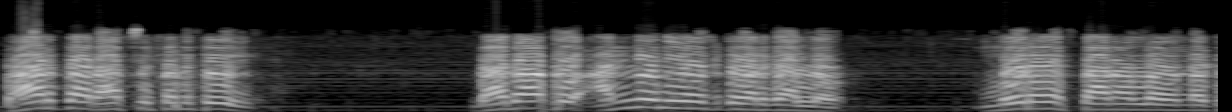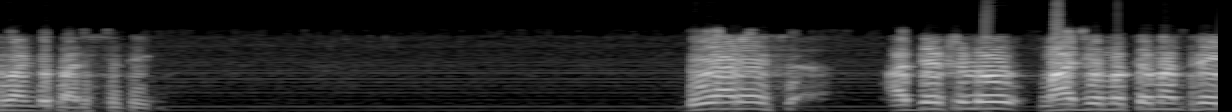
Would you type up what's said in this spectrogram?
భారత రాష్ట్ర సమితి దాదాపు అన్ని నియోజకవర్గాల్లో మూడవ స్థానంలో ఉన్నటువంటి పరిస్థితి. బీఆర్ఎస్ అధ్యక్షులు మాజీ ముఖ్యమంత్రి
